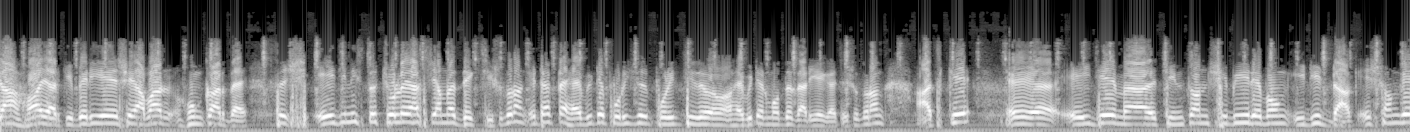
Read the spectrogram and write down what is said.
যা হয় আর কি, বেরিয়ে এসে আবার হুঙ্কার দেয়। তো এই জিনিস তো চলে আসছে, আমরা দেখছি। সুতরাং এটা একটা হ্যাবিটে পরিচিত হ্যাবিটের মধ্যে দাঁড়িয়ে গেছে। সুতরাং আজকে এই যে চিন্তন শিবির এবং ইডির ডাক, এর সঙ্গে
